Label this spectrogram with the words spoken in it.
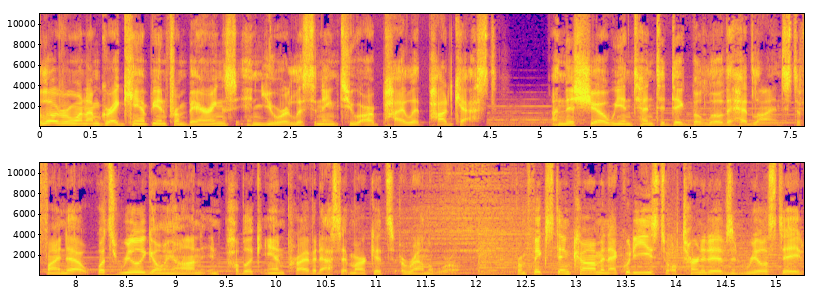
Hello, everyone. I'm Greg Campion from Barings, and you are listening to our pilot podcast. On this show, we intend to dig below the headlines to find out what's really going on in public and private asset markets around the world. From fixed income and equities to alternatives and real estate,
